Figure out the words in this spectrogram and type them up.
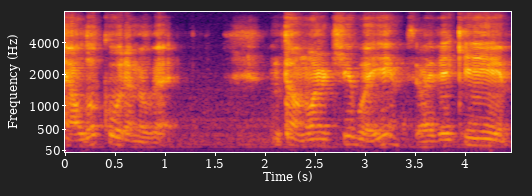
É uma loucura, meu velho. Então, no artigo aí, você vai ver que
